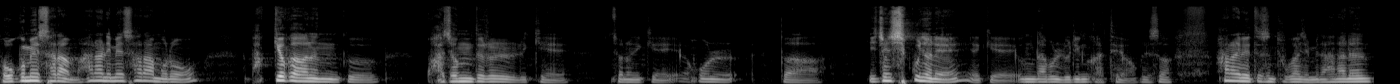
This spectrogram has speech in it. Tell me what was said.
복음의 사람 하나님의 사람으로 바뀌어가는 그 과정들을 이렇게 저는 이렇게 오늘 2019년에 그러니까 이렇게 응답을 누린 것 같아요. 그래서 하나님의 뜻은 두 가지입니다. 하나는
